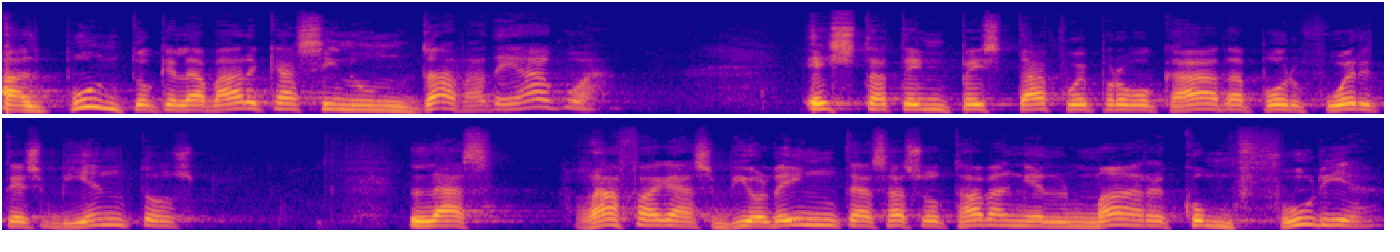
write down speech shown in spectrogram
Al punto que la barca se inundaba de agua. Esta tempestad fue provocada por fuertes vientos. Las ráfagas violentas azotaban el mar con furia.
